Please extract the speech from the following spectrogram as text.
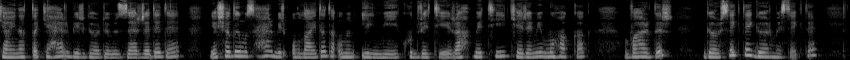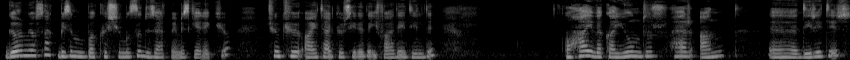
Kainattaki her bir gördüğümüz zerrede de yaşadığımız her bir olayda da onun ilmi, kudreti, rahmeti, keremi muhakkak vardır. Görsek de görmesek de. Görmüyorsak bizim bakışımızı düzeltmemiz gerekiyor. Çünkü Ayet-el Kürsi'de de ifade edildi. O hay ve kayyumdur. Her an e, diridir.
